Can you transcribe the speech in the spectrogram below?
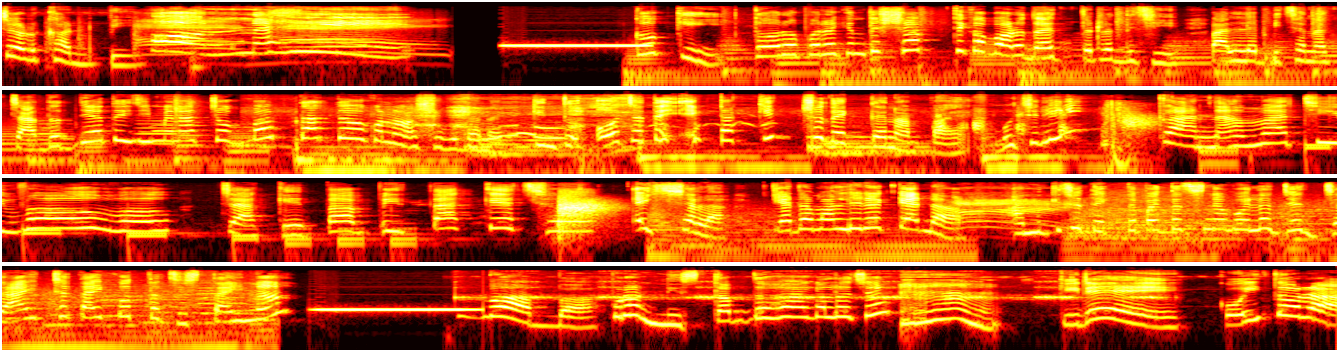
চোর খাটবি। কোকি তোর উপরে কিন্তু সব থেকে বড় দায়িত্বটা দিছি। পারলে বিছানার চাদর দিয়ে তুই জিমিনার চোখ বাদ তাতেও কোনো অসুবিধা নেই। কিন্তু ও যাতে একটা কিচ্ছু দেখতে না পায় বুঝলি? কানামাছি বউ বউ যাকে পাবি তাকে ছো। এই শালা কেডা মারলি রে কেডা? আমি কিছু দেখতে পাইতাছি না বলে যে যা ইচ্ছা তাই করতেছিস তাই না? বাবা পুরো নিস্তব্ধ হয়ে গেল যে। হুম, কিরে কই তোরা?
